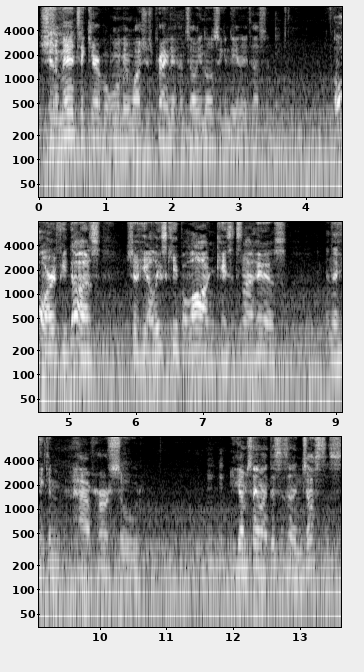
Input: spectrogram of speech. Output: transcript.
should a man take care of a woman while she's pregnant until he knows he can DNA test it? Or if he does, should he at least keep a log in case it's not his, and then he can have her sued? Mhm. You get what I'm saying? Like this is an injustice.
